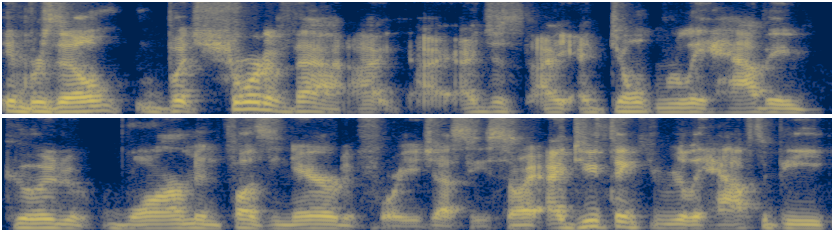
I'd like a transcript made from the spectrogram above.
in Brazil. But short of that, I, I, I just I, I, don't really have a good, warm and fuzzy narrative for you, Jesse. So I, I do think you really have to be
